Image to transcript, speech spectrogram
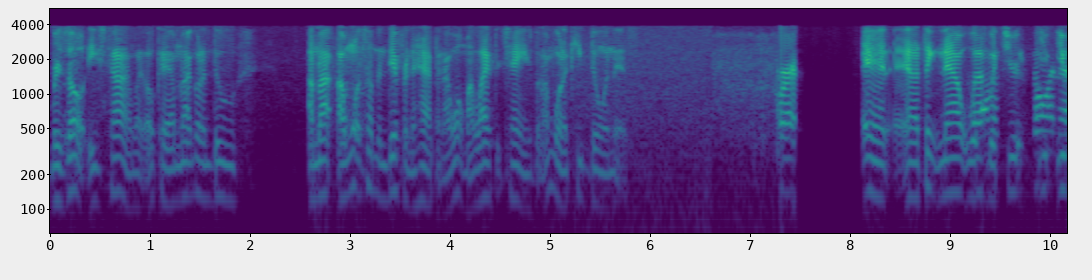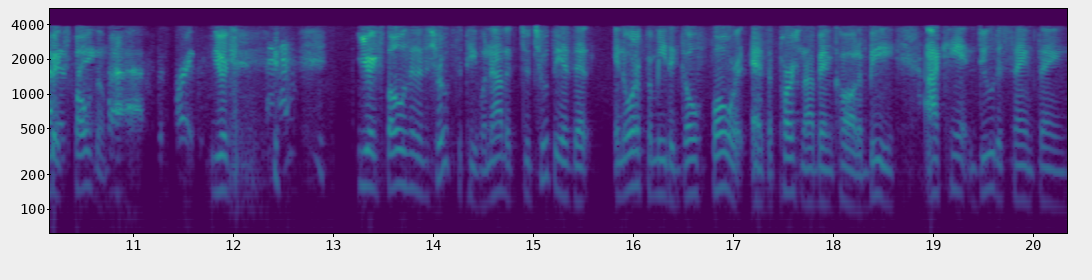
result each time. Like, okay, I'm not going to do. I'm not. I want something different to happen. I want my life to change, but I'm going to keep doing this. Right. And and I think now with what you keep going you, you've the exposed them. path. It's great. You're you're exposing the truth to people. Now the, the truth is that in order for me to go forward as the person I've been called to be, I can't do the same thing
